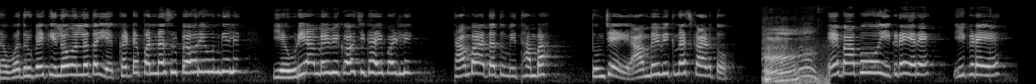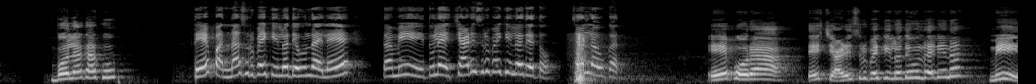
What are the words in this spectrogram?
नव्वद रुपये किलो म्हणलं तर एकटे पन्नास रुपयावर येऊन गेले. एवढी आंबे विकायची काही पडली. थांबा आता तुम्ही थांबा. तुमचे आंबे विकण्याच काढतो. ए बाबू इकडे ये रे इकडे ये. बोला काकू. ते पन्नास रुपये किलो देऊन राहिले तर मी तुला चाळीस रुपये किलो देतो. चल लवकर. ए पोरा ते चाळीस रुपये किलो देऊन राहिली ना? मी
